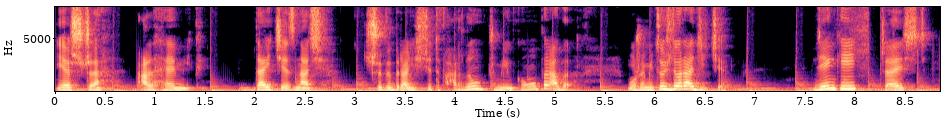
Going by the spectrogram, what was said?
jeszcze alchemik. Dajcie znać, czy wybraliście twardą, czy miękką oprawę. Może mi coś doradzicie. Dzięki, cześć!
